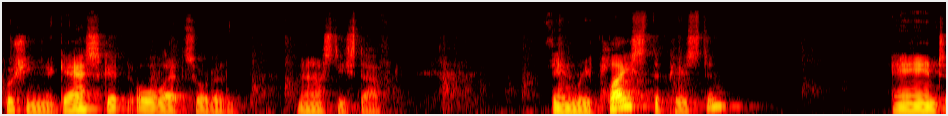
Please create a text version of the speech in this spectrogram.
pushing the gasket, all that sort of nasty stuff. Then replaced the piston and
